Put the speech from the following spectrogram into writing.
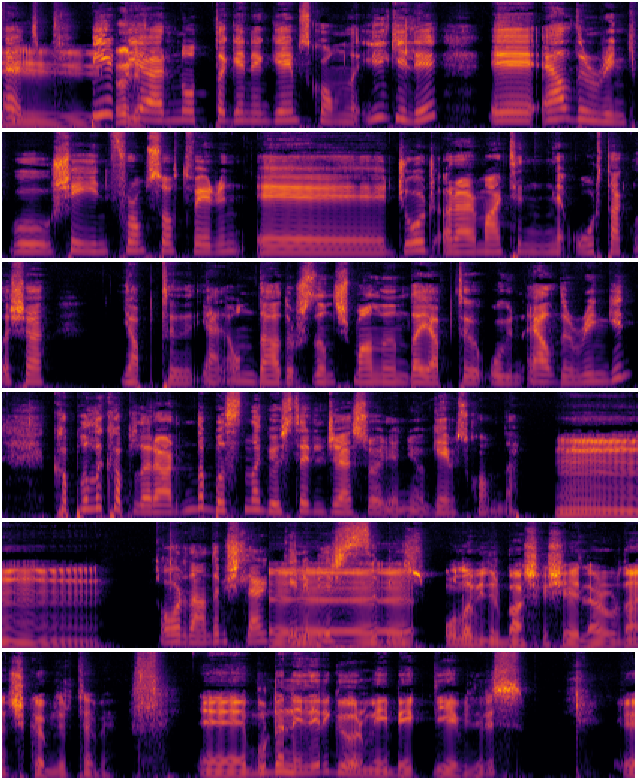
Evet, E, Bir öyle. diğer notta gene Gamescom'la ilgili e, Elden Ring bu şeyin From Software'in e, George R. R. Martin'le ortaklaşa yaptığı yani onun daha doğrusu danışmanlığında yaptığı oyun Elden Ring'in kapalı kapılar ardında basına gösterileceği söyleniyor Gamescom'da. Hmm. Oradan da bir şeyler gelebilir, Ee, sızabilir. Olabilir. Başka şeyler oradan çıkabilir tabi. burada neleri görmeyi bekleyebiliriz? Ee,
